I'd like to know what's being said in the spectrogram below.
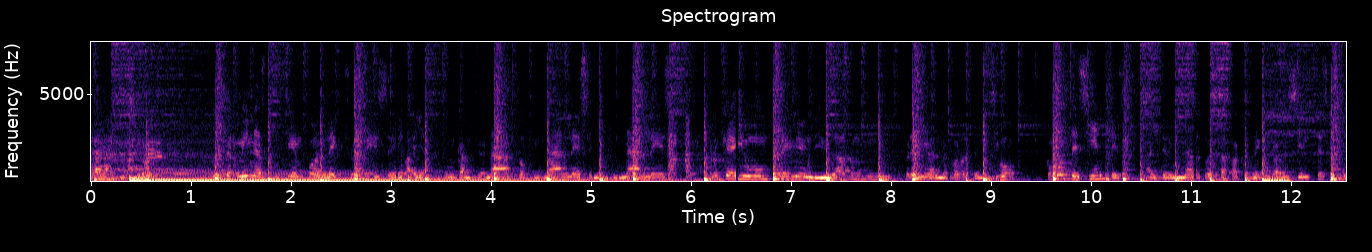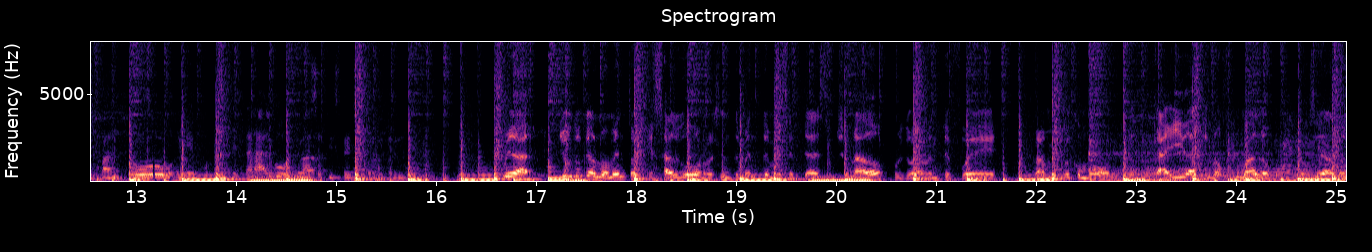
gran afición. Tú terminas tu tiempo en Lake Vaya, un campeonato, finales, semifinales. Creo que hay un premio individual, un premio al mejor defensivo. ¿Cómo te sientes al terminar tu etapa con Travis? ¿Sientes que te faltó eh, por completar algo o te vas satisfecho con el frente? Mira, yo creo que al momento que salgo recientemente me sentía decepcionado, porque obviamente fue, para mí fue como caída, que no fue malo, considerando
